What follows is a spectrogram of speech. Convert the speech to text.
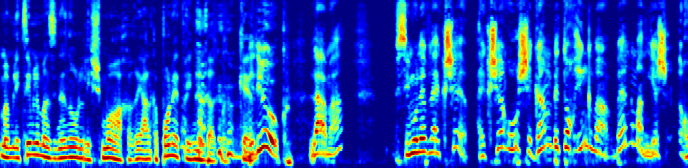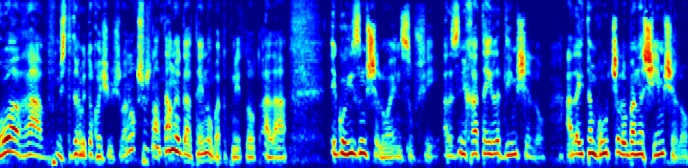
ממליצים למאזיננו לשמוע אחרי אל קפונה את אינגמר ברגמן. כן. בדיוק. למה? שימו לב להקשר. ההקשר הוא שגם בתוך אינגמר, ברגמן, יש רוע רב מסתתר בתוך האישיות שלו. אני לא חושב שנתנו את דעתנו בתוכנית הזאת על האגואיזם שלו האינסופי, על זניחת הילדים שלו, על ההתעמרות שלו בנשים שלו,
